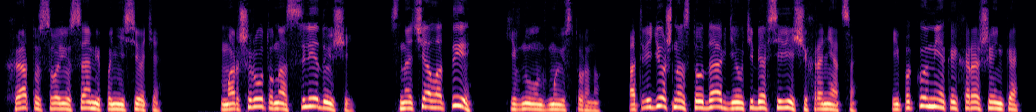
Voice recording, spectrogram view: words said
«Хату свою сами понесете. Маршрут у нас следующий. Сначала ты, — кивнул он в мою сторону, — отведешь нас туда, где у тебя все вещи хранятся. И покумекай хорошенько,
